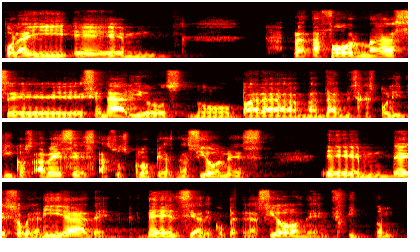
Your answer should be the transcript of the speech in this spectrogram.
por ahí em, plataformas, eh, escenarios, ¿no? Para mandar mensajes políticos, a veces a sus propias naciones, em, de soberanía, de independencia, de cooperación, de en fin, ¿no?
